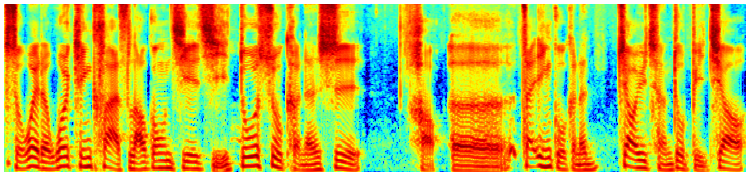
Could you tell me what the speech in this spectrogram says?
所谓的 working class 劳工阶级，多数可能是好，呃，在英国可能教育程度比较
